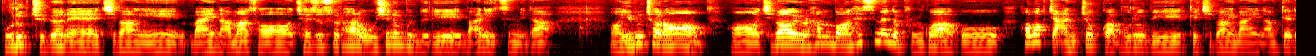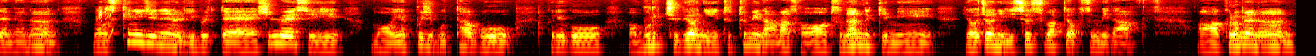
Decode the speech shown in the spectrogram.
무릎 주변에 지방이 많이 남아서 재수술 하러 오시는 분들이 많이 있습니다. 어, 이분처럼 어, 지방흡입을 한번 했음에도 불구하고 허벅지 안쪽과 무릎이 이렇게 지방이 많이 남게 되면은 뭐 스키니진을 입을 때 실루엣이 뭐 예쁘지 못하고 그리고 어, 무릎 주변이 두툼이 남아서 둔한 느낌이 여전히 있을 수밖에 없습니다. 아, 그러면은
